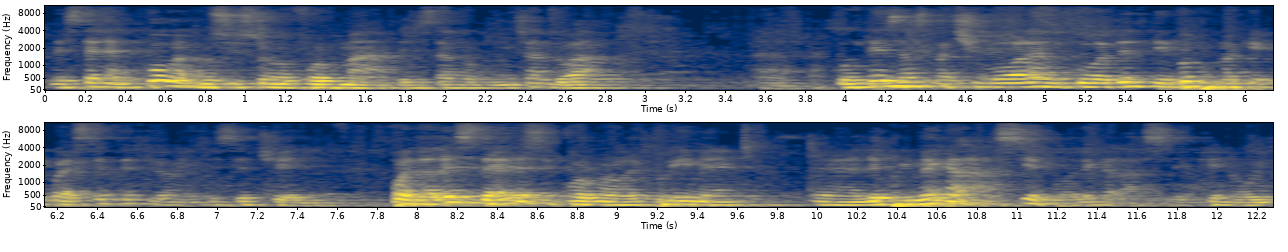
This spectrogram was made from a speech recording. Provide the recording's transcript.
le stelle ancora non si sono formate, si stanno cominciando a, a- a condensarsi, ma ci vuole ancora del tempo prima che queste effettivamente si accendano. Poi dalle stelle si formano le prime, eh, le prime galassie e poi le galassie che noi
